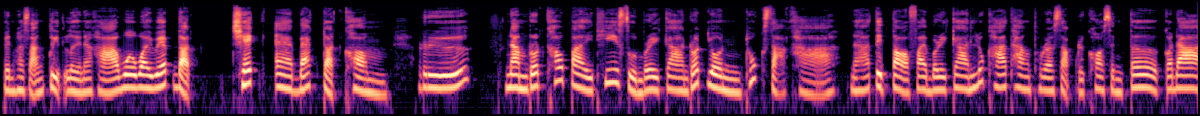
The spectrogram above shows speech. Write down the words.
เป็นภาษาอังกฤษเลยนะคะ www.checkairbag.com หรือ นำรถเข้าไปที่ศูนย์บริการรถยนต์ทุกสาขานะคะติดต่อฝ่ายบริการลูกค้าทางโทรศัพท์หรือ call center ก็ได้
